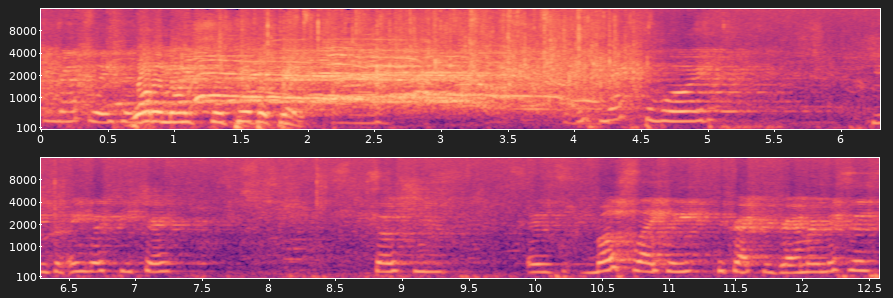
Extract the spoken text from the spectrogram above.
Congratulations. What a nice certificate. This next award, she's an English teacher, so she is most likely to correct your grammar, Mrs.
